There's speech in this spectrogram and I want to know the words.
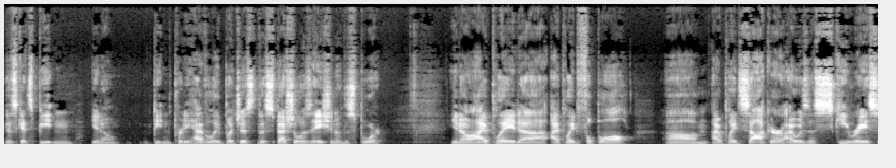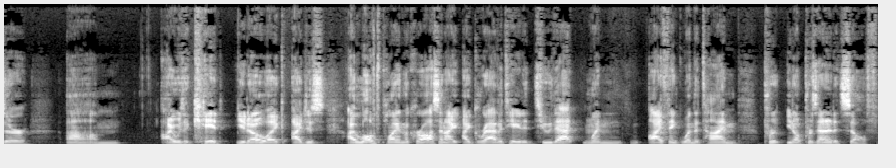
this gets beaten, you know, beaten pretty heavily, but just the specialization of the sport. You know, I played uh, I played football, um, I played soccer, I was a ski racer. Um, I was a kid, you know, like I just I loved playing lacrosse and I I gravitated to that when I think when the time pre, you know presented itself.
